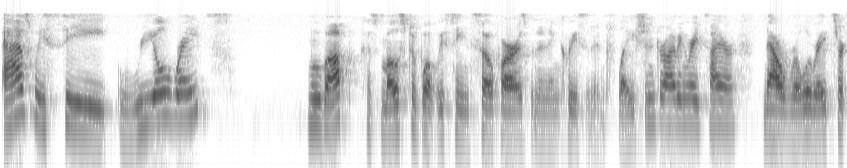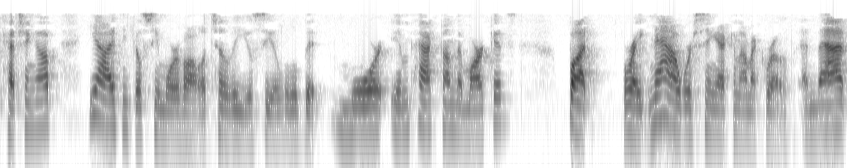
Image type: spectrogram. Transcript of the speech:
As we see real rates move up, because most of what we've seen so far has been an increase in inflation driving rates higher. Now real rates are catching up. Yeah, I think you'll see more volatility. You'll see a little bit more impact on the markets. But right now we're seeing economic growth, and that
